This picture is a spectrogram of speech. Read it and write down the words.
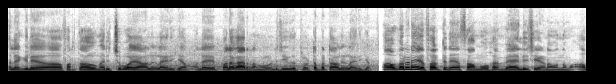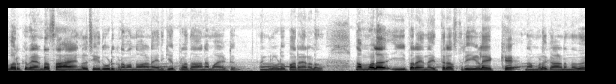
അല്ലെങ്കിൽ ഭർത്താവ് മരിച്ചുപോയ ആളുകളായിരിക്കാം അല്ലെ പല കാരണങ്ങൾ കൊണ്ട് ജീവിതത്തിൽ ഒറ്റപ്പെട്ട ആളുകളായിരിക്കാം. അവരുടെ എഫർട്ടിനെ സമൂഹം വാല്യൂ ചെയ്യണമെന്നും അവർക്ക് വേണ്ട സഹായങ്ങൾ ചെയ്തു കൊടുക്കണമെന്നുമാണ് എനിക്ക് പ്രധാനമായിട്ടും നിങ്ങളോട് പറയാനുള്ളത്. നമ്മൾ ഈ പറയുന്ന ഇത്തരം സ്ത്രീകളെയൊക്കെ നമ്മൾ കാണുന്നത്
